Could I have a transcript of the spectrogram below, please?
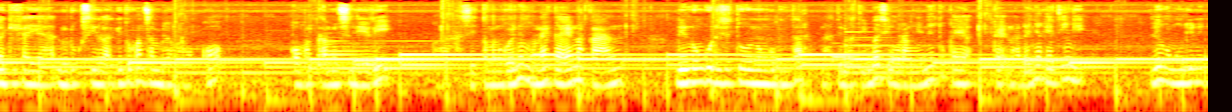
lagi kayak duduk sila gitu kan sambil ngerokok komat kami sendiri nah, si teman gue ini mau naik gak enak kan dia nunggu di situ nunggu bentar nah tiba-tiba si orang ini tuh kayak kayak nadanya kayak tinggi dia ngomong gini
